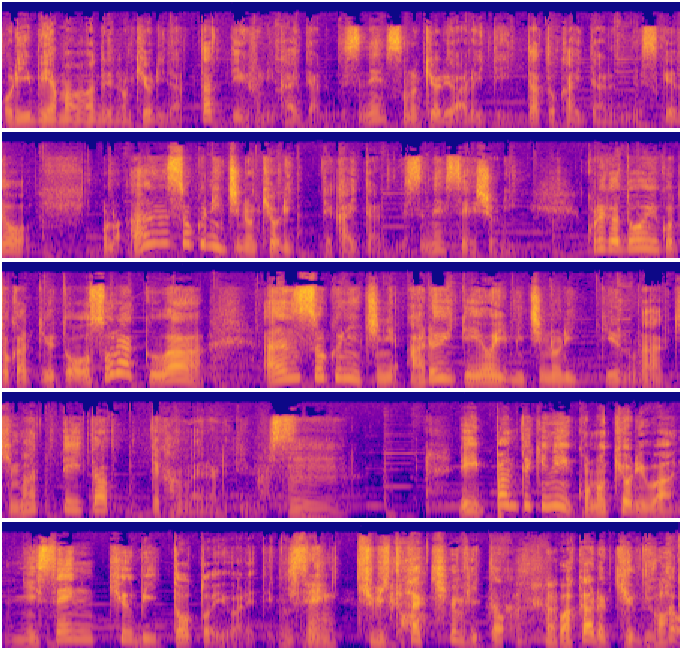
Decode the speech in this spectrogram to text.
オリーブ山までの距離だったっていうふうに書いてあるんですね。その距離を歩いていったと書いてあるんですけどこの安息日の距離って書いてあるんですね聖書に。これがどういうことかっていうとおそらくは安息日に歩いて良い道のりっていうのが決まっていたって考えられています。うん。で一般的にこの距離は2000キュビトと言われていますね。2000キュビトキュビト。わかる？キュビト。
